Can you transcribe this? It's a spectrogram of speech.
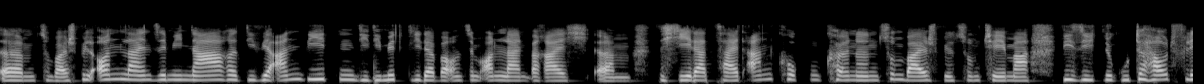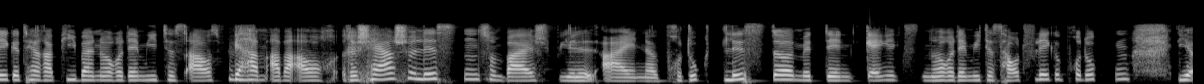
ähm, zum Beispiel Online-Seminare, die wir anbieten, die die Mitglieder bei uns im Online-Bereich ähm, sich jederzeit angucken können, zum Beispiel zum Thema, wie sieht eine gute Hautpflegetherapie bei Neurodermitis aus. Wir haben aber auch Recherchelisten, zum Beispiel eine Produktliste mit den gängigsten Neurodermitis Hautpflegeprodukten, die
